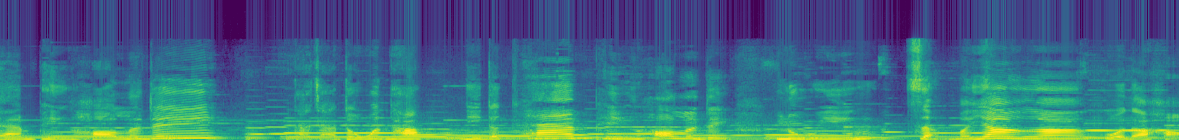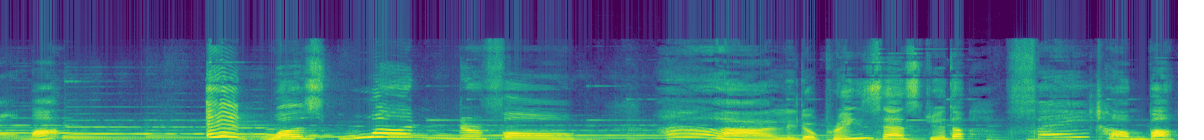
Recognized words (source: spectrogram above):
camping holiday？大家都问她，你的 camping holiday 露营怎么样啊？过得好吗？It was wonderful. 啊，Little Princess 觉得非常棒，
